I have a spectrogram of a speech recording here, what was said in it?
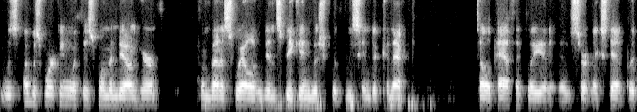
was, I was working with this woman down here from Venezuela who didn't speak English, but we seemed to connect telepathically at a certain extent. But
